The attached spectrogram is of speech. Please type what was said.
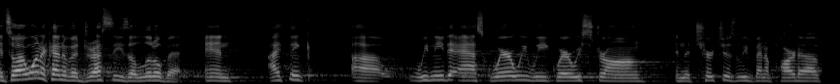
And so I want to kind of address these a little bit. And I think uh, we need to ask where are we weak, where are we strong, and the churches we've been a part of,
